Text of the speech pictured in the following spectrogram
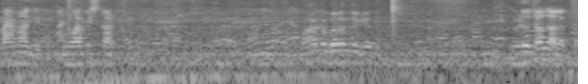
पाय मागे घेतो आणि वापिस गेले व्हिडिओ चालू झाला का?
